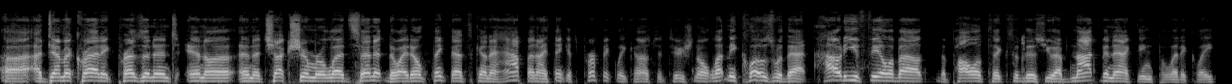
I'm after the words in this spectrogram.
uh, a Democratic president and a and a Chuck Schumer led Senate. Though I don't think that's going to happen. I think it's perfectly constitutional. Let me close with that. How do you feel about the politics of this? You have not been acting politically.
